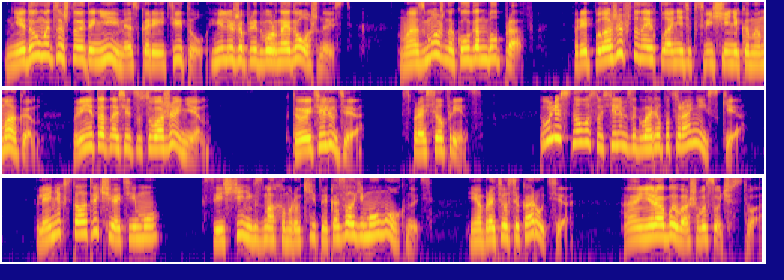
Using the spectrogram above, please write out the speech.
Мне думается, что это не имя, а скорее титул, или же придворная должность. Возможно, Кулган был прав, предположив, что на их планете к священникам и магам принято относиться с уважением. «Кто эти люди?» — спросил принц. Тули снова с усилием заговорил по-туранийски. Пленник стал отвечать ему. Священник с махом руки приказал ему умолкнуть и обратился к Аруте. «Они рабы, ваше высочество».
